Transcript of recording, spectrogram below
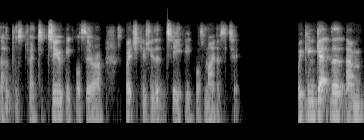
uh, plus 22 equals 0, which gives you that t equals minus 2. We can get the um,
